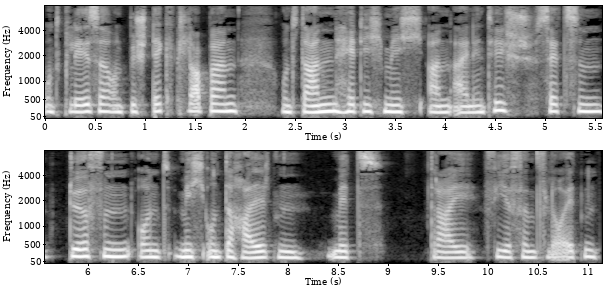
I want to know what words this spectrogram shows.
und Gläser und Besteck klappern und dann hätte ich mich an einen Tisch setzen dürfen und mich unterhalten mit drei, vier, fünf Leuten.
